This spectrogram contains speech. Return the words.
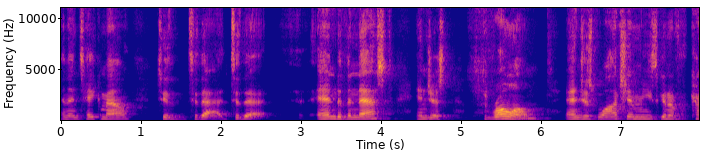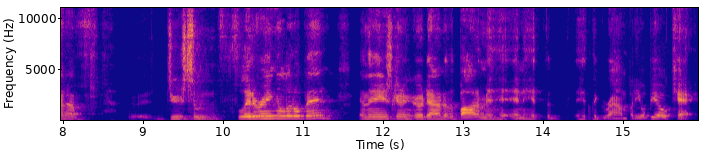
and then take him out to to that to the end of the nest and just throw him and just watch him. He's going to kind of uh, do some flittering a little bit, and then he's going to go down to the bottom and hit and hit the hit the ground. But he'll be okay,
